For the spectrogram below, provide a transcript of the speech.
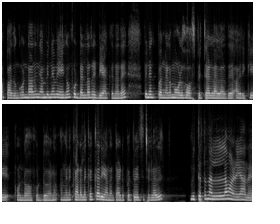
അപ്പോൾ അതും കൊണ്ടാണ് ഞാൻ പിന്നെ വേഗം ഫുഡെല്ലാം റെഡിയാക്കുന്നത് പിന്നെ പെങ്ങളെ മോൾ ഹോസ്പിറ്റലിലുള്ളത് അവർക്ക് കൊണ്ടുപോകാൻ ഫുഡ് വേണം. അങ്ങനെ കടലൊക്കെ കറിയാണ് കേട്ടോ അടുപ്പത്ത് വെച്ചിട്ടുള്ളത്. മുറ്റത്ത് നല്ല മഴയാണ്.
